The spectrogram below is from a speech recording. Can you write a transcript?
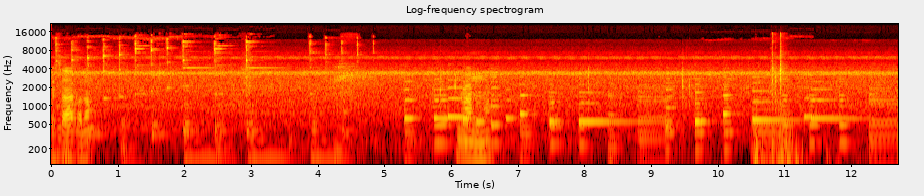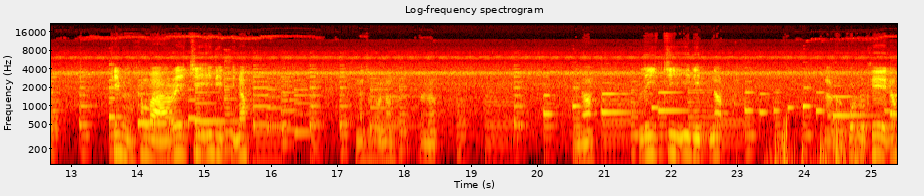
เรียนภาก่อนเนาะรันเนาะพิมพ์คำว่า regi edit นี่เนาะนะทุกคนเนาะเปิดเนาะเนาะ regi edit เนาะแล้วก็กดโอเคเนาะ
